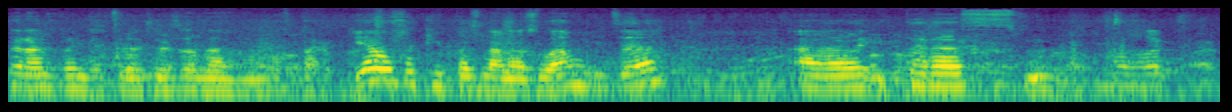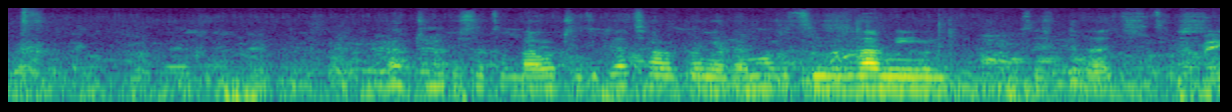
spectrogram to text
teraz będzie trudne zadanie. Tak, ja już ekipę znalazłam, widzę. E, I teraz może... Na czym by się tu nauczyć grać, albo nie wiem, może coś z wami coś pytać. Coś.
